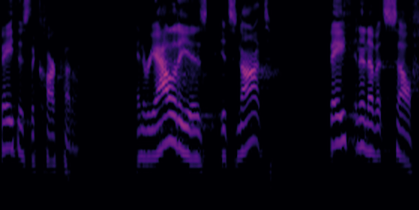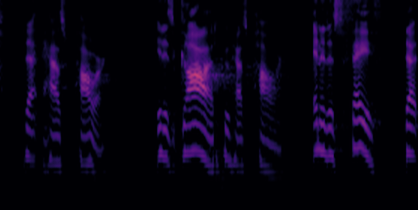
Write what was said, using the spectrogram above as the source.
Faith is the car pedal. And the reality is, it's not faith in and of itself that has power. It is God who has power. And it is faith that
